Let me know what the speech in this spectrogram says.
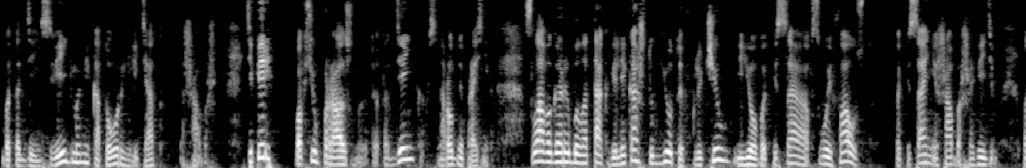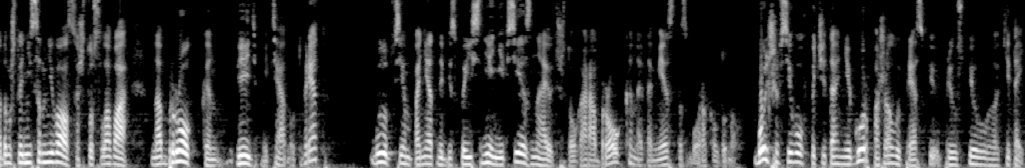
в этот день с ведьмами, которые летят на шабаш. Теперь вовсю празднуют этот день, как всенародный праздник. Слава горы была так велика, что Гёте включил ее в, описа... в свой Фауст, в описание шабаша ведьм, потому что не сомневался, что слова «на Броккен ведьмы тянут в ряд» будут всем понятны без пояснений. Все знают, что гора Броккон это место сбора колдунов. Больше всего в почитании гор, пожалуй, преуспел Китай.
